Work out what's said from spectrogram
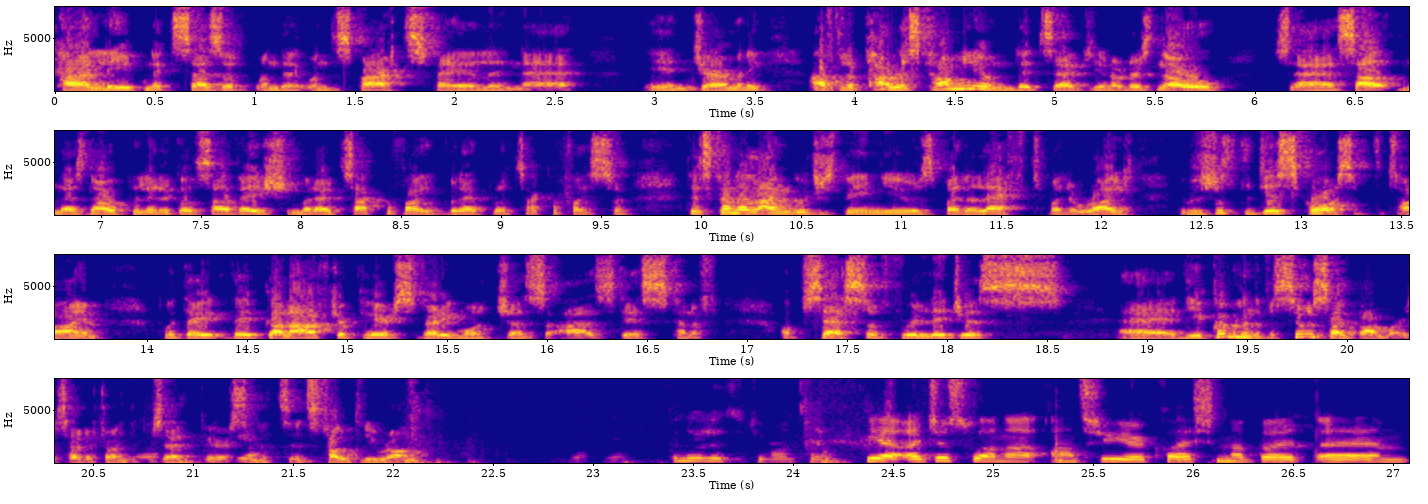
Karl Liebknecht says it when the, when the Sparks fail in, uh, in Germany. After the Paris Commune, they said, you know, there's no uh, sal- there's no political salvation without sacrifice, without blood sacrifice. So this kind of language is being used by the left, by the right. It was just the discourse of the time, but they they've gone after Pearse very much as as this kind of obsessive religious. Uh, the equivalent of a suicide bomber is how they're trying to present Pearse, and it's, it's totally wrong. Fanula, did you want to? Yeah, I just want to answer your question about um,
